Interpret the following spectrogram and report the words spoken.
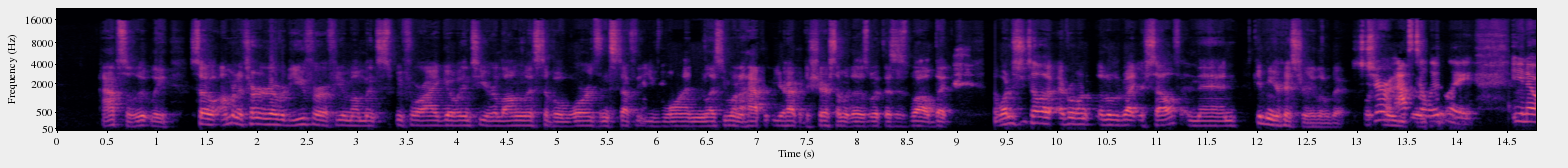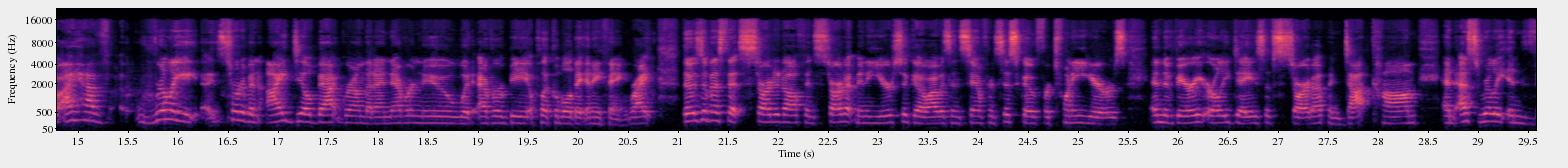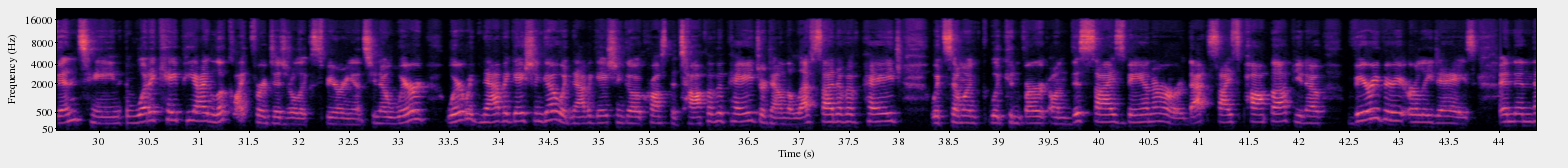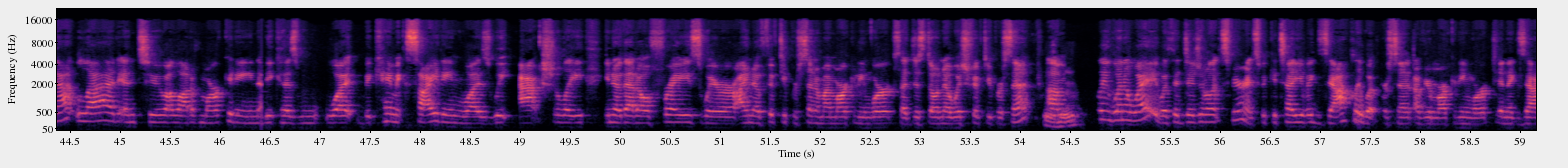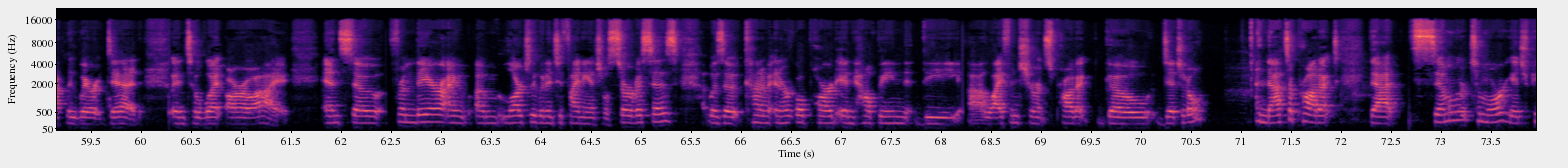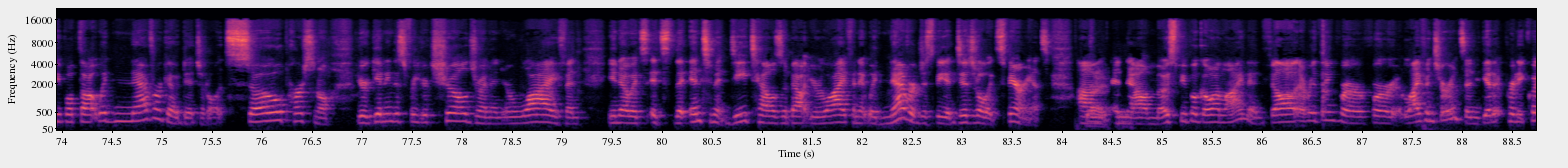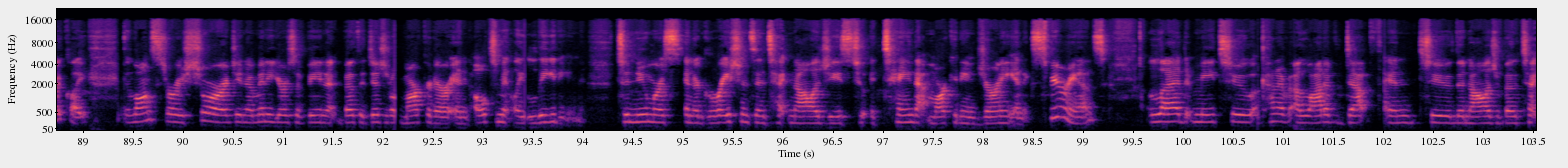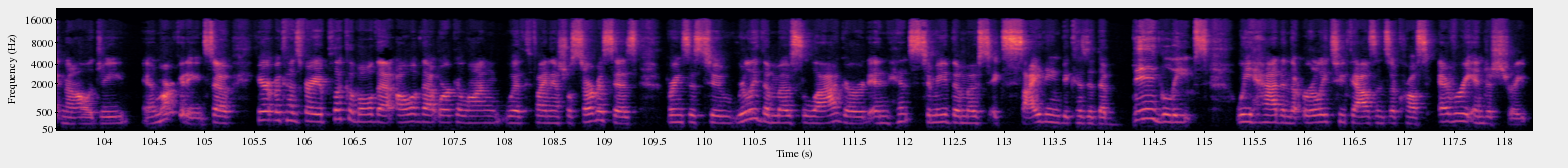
Absolutely. So I'm going to turn it over to you for a few moments before I go into your long list of awards and stuff that you've won. Unless you want to have, you're happy to share some of those with us as well. But why don't you tell everyone a little bit about yourself and then give me your history a little bit? Sure, absolutely. You know, I have really uh, sort of an ideal background that I never knew would ever be applicable to anything, right? Those of us that started off in startup many years ago, I was in San Francisco for 20 years in the very early days of startup and dot com and us really inventing what a KPI look like for a digital experience. You know, where where would navigation go? Would navigation go across the top of a page or down the left side of a page? Would someone would convert on this size banner or that size pop up, you know, very, very early days. And then that led into a lot of marketing because what became exciting was we actually, you know, that old phrase where I know 50% of my marketing works, I just don't know which 50%, mm-hmm. um, we went away with a digital experience. We could tell you exactly what percent of your marketing worked and exactly where it did and to what ROI. And so from there, I um, largely went into financial services, it was a kind of integral part in helping the uh, life insurance product go digital and that's a product that, similar to mortgage, people thought would never go digital. It's so personal. You're getting this for your children and your wife, and you know it's it's the intimate details about your life, and it would never just be a digital experience. Um, right. And now most people go online and fill out everything for for life insurance and get it pretty quickly. Long story short, you know, many years of being both a digital marketer and ultimately leading to numerous integrations and technologies to attain that marketing journey and experience led me to kind of a lot of depth into the knowledge of both technology and marketing. So here it becomes very applicable that all of that work along with financial services brings us to really the most laggard and hence to me the most exciting because of the big leaps we had in the early 2000s across every industry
